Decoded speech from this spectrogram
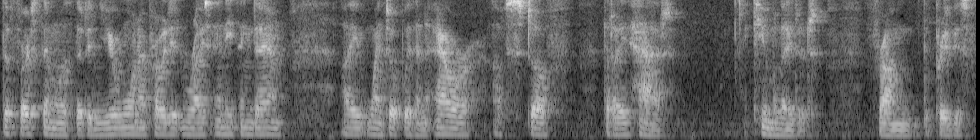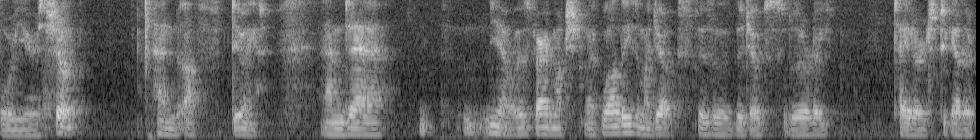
the first thing was that in year one I probably didn't write anything down. I went up with an hour of stuff that I had accumulated from the previous four years Sure. and of doing it. And, uh, you know, it was very much like, well, these are my jokes. This is the jokes literally tailored together.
